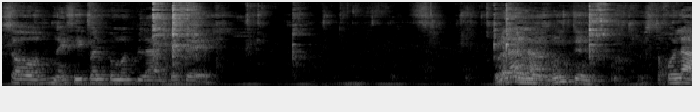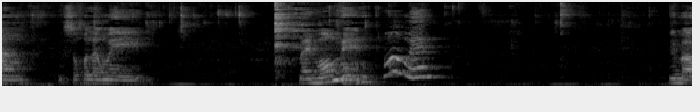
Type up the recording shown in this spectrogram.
So, naisipan ko mag-vlog kasi Wala lang. gusto ko lang, gusto ko lang may may moment. Moment. Di ba?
